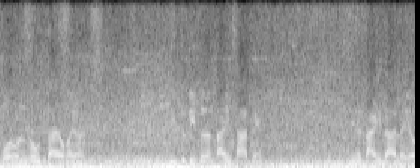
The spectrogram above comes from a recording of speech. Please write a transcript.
more on road tayo ngayon. Dito dito lang tayo sa atin. Hindi na tayo lalayo.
